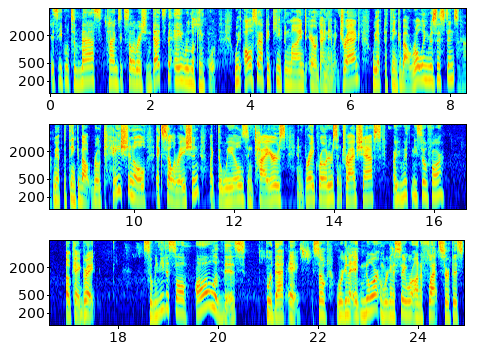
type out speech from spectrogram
is equal to mass times acceleration. That's the A we're looking for. We also have to keep in mind aerodynamic drag. We have to think about rolling resistance. Uh-huh. We have to think about rotational acceleration, like the wheels and tires and brake rotors and drive shafts. Are you with me so far? Okay, great. So we need to solve all of this for that A. So we're going to ignore and we're going to say we're on a flat surface,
